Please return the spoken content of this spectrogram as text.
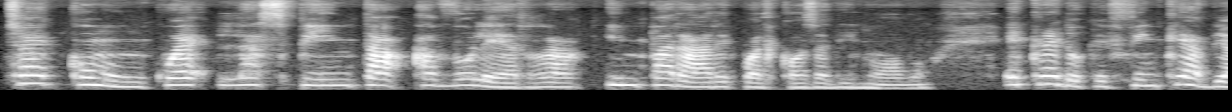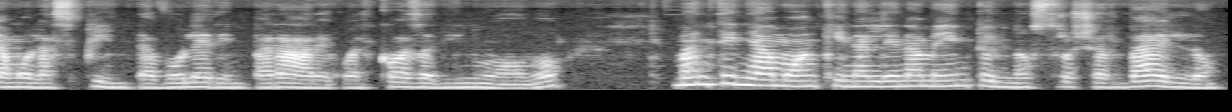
C'è comunque la spinta a voler imparare qualcosa di nuovo e credo che finché abbiamo la spinta a voler imparare qualcosa di nuovo, manteniamo anche in allenamento il nostro cervello,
